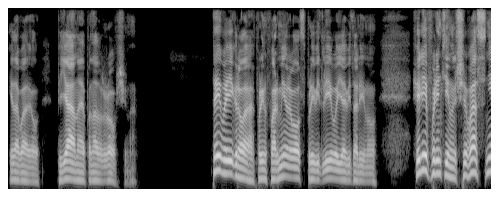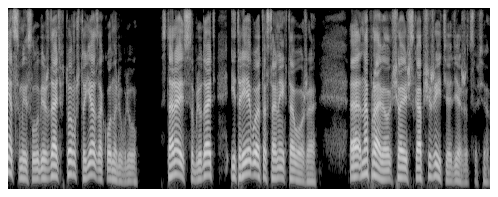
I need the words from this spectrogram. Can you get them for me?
и добавил «пьяная поножовщина». «Ты выиграла», — проинформировал справедливо я Виталину. «Филипп Валентинович, вас нет смысла убеждать в том, что я законы люблю. Стараюсь соблюдать и требую от остальных того же. Э, на правилах человеческого общежития держится все».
